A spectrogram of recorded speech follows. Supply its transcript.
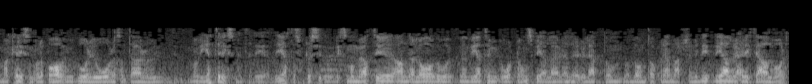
man kan liksom hålla på, ah, hur går det i år och sånt där och man vet det liksom inte. Det, det är jättesvårt att se, liksom man möter ju andra lag och man vet hur hårt de spelar eller hur lätt de, och de tar på den matchen. Det, det är aldrig det här riktiga allvaret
